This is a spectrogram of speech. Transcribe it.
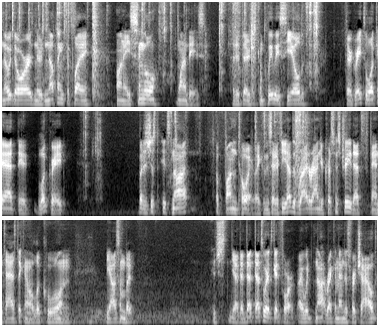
no doors, and there's nothing to play on a single one of these. They're just completely sealed. They're great to look at. They look great. But it's just, it's not a fun toy. Like I said, if you have this ride around your Christmas tree, that's fantastic and it'll look cool and be awesome. But it's just, yeah, that, that that's what it's good for. I would not recommend this for a child.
